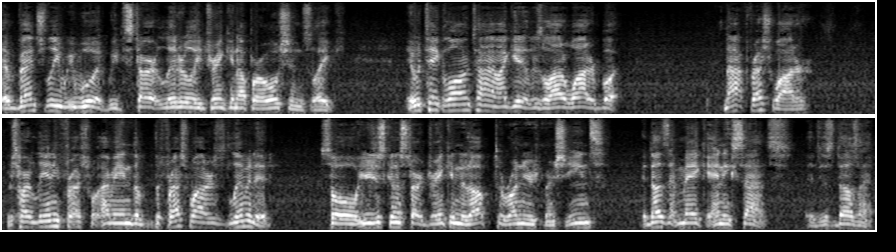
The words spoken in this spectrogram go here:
eventually we would. We'd start literally drinking up our oceans. Like, it would take a long time. I get it. There's a lot of water, but not fresh water. There's hardly any fresh I mean, the, the fresh water is limited. So you're just going to start drinking it up to run your machines? It doesn't make any sense. It just doesn't.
